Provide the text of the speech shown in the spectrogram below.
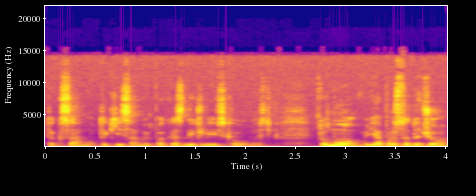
так само, такий самий показник Львівська область. Тому я просто до чого?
